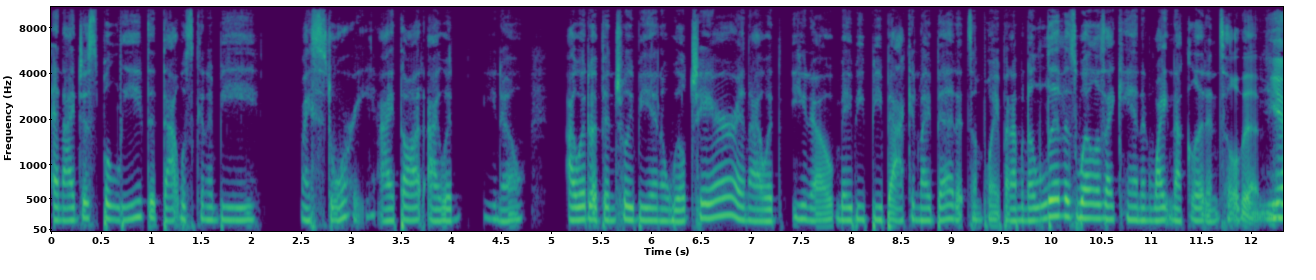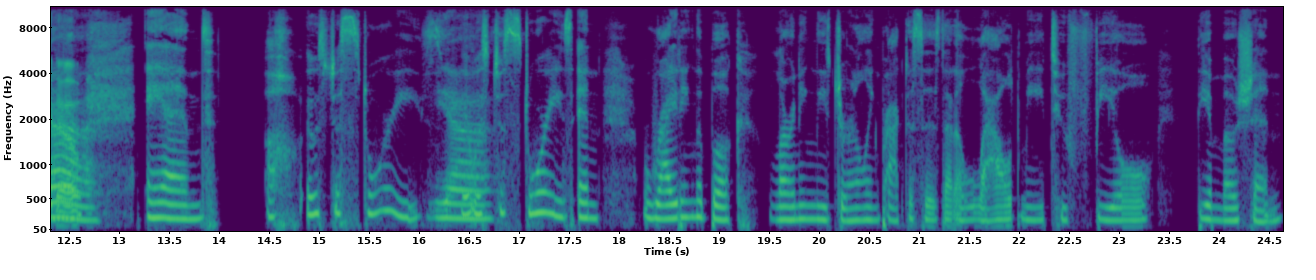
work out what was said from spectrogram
and i just believed that that was going to be my story i thought i would you know I would eventually be in a wheelchair and I would, you know, maybe be back in my bed at some point, but I'm going to live as well as I can and white knuckle it until then, beginning. you know? And oh, it was just stories. Yeah. It was just stories. And writing the book, learning these journaling practices that allowed me to feel the emotion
